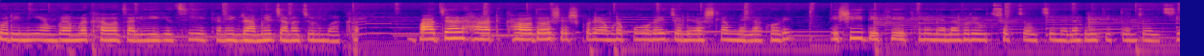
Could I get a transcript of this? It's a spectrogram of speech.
করিনি, আমরা আমরা খাওয়া চালিয়ে গেছি, এখানে গ্রামের চানাচুর মাখা। বাজার, হাট খাওয়া দাওয়া শেষ করে আমরা পুনরায় চলে আসলাম মেলা ঘরে এসেই দেখি এখানে মেলা ঘরে উৎসব চলছে মেলা ঘরে কীর্তন চলছে।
